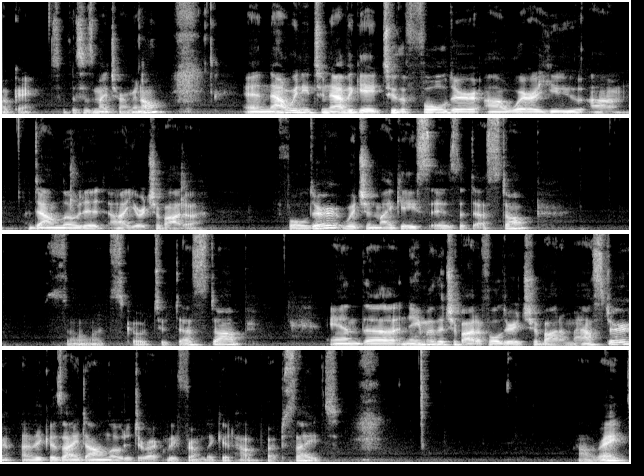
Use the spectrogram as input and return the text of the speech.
Okay, so this is my terminal. And now we need to navigate to the folder uh, where you um, downloaded uh, your Ciabatta folder, which in my case is the desktop. So let's go to desktop. And the name of the Ciabatta folder is Ciabatta Master uh, because I downloaded directly from the GitHub website. All right,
